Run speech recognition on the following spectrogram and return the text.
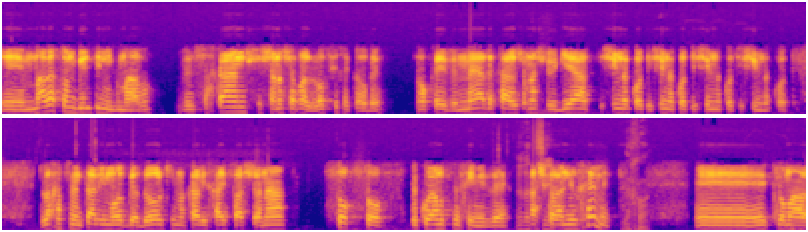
אה, מרתון בלתי נגמר, וזה שחקן ששנה שעברה לא שיחק הרבה, אוקיי? ומהדקה הראשונה שהוא הגיע, 90 דקות, 90 דקות, 90 דקות, 90 דקות. לחץ מנטלי מאוד גדול, כי מכבי חיפה השנה, סוף סוף, וכולנו שמחים מזה. אשכרה נלחמת. נכון. אה, כלומר,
